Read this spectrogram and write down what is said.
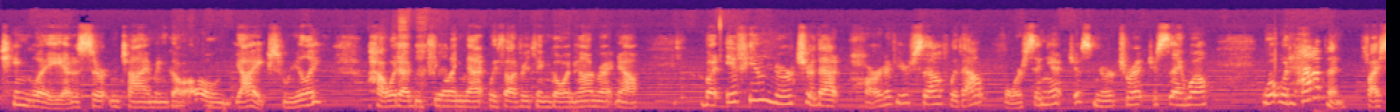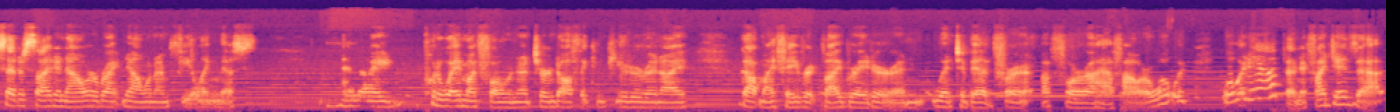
tingly at a certain time and go, oh, yikes, really? How would I be feeling that with everything going on right now? But if you nurture that part of yourself without forcing it, just nurture it, just say, well, what would happen if I set aside an hour right now when I'm feeling this? Mm-hmm. And I put away my phone and I turned off the computer and I got my favorite vibrator and went to bed for for a half hour. What would what would happen if I did that?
